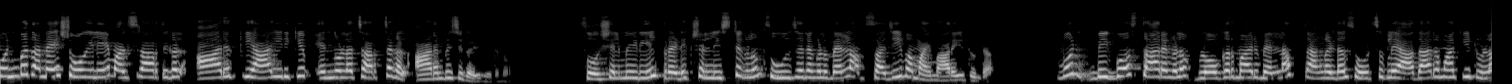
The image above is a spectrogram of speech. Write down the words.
മുൻപ് തന്നെ ഷോയിലെ മത്സരാർത്ഥികൾ ആരൊക്കെയായിരിക്കും എന്നുള്ള ചർച്ചകൾ ആരംഭിച്ചു കഴിഞ്ഞിരുന്നു. സോഷ്യൽ മീഡിയയിൽ പ്രഡിക്ഷൻ ലിസ്റ്റുകളും സൂചനകളും എല്ലാം സജീവമായി മാറിയിട്ടുണ്ട്. മുൻ ബിഗ് ബോസ് താരങ്ങളും ബ്ലോഗർമാരും എല്ലാം തങ്ങളുടെ സോഴ്സുകളെ ആധാരമാക്കിയിട്ടുള്ള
